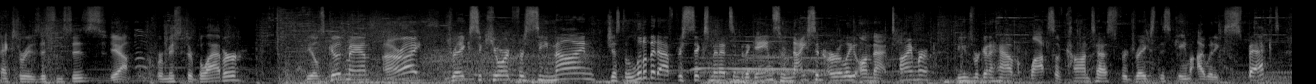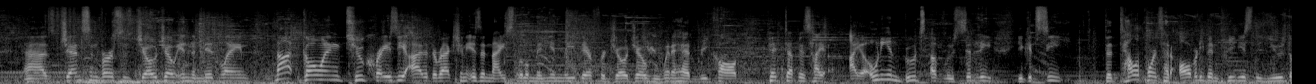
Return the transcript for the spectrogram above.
extra resistances Yeah. for Mr. Blaber. Feels good, man. All right, Drake secured for C9, just a little bit after six minutes into the game, so nice and early on that timer. Means we're gonna have lots of contests for Drakes this game, I would expect. As Jensen versus JoJo in the mid lane, not going too crazy either direction, is a nice little minion lead there for JoJo, who went ahead, recalled, picked up his Hi- Ionian Boots of Lucidity. You could see the teleports had already been previously used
